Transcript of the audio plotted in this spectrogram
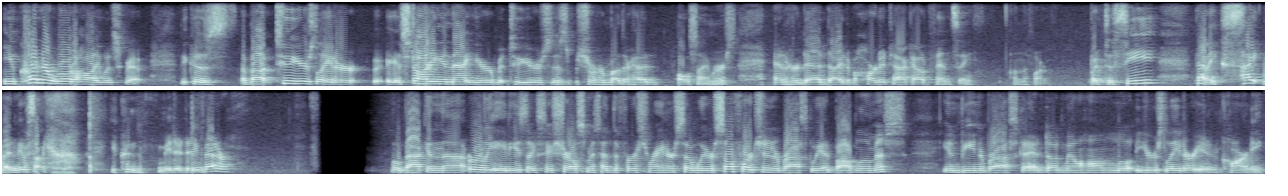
you couldn't have wrote a Hollywood script because about two years later, eh, starting in that year, but two years is sure her mother had Alzheimer's, and her dad died of a heart attack out fencing on the farm. But to see that excitement, it was like you couldn't have made it any better. Well, back in the early 80s, like I say, Cheryl Smith had the first reiner. So we were so fortunate in Nebraska. We had Bob Loomis in Bean, Nebraska, and Doug Milholland years later in Kearney.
